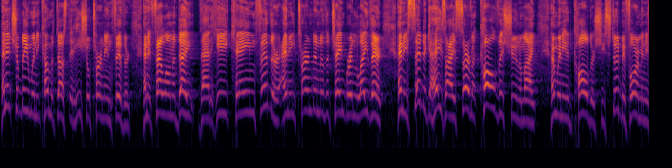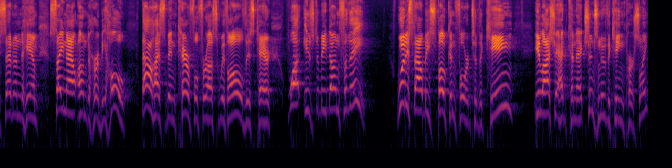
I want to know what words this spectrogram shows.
And it shall be when he cometh to us that he shall turn in thither. And it fell on a day that he came thither, and he turned into the chamber and lay there. And he said to Gehazi, his servant, Call this Shunammite. And when he had called her, she stood before him, and he said unto him, Say now unto her, Behold, thou hast been careful for us with all this care. What is to be done for thee? Wouldst thou be spoken for to the king? Elisha had connections, knew the king personally.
